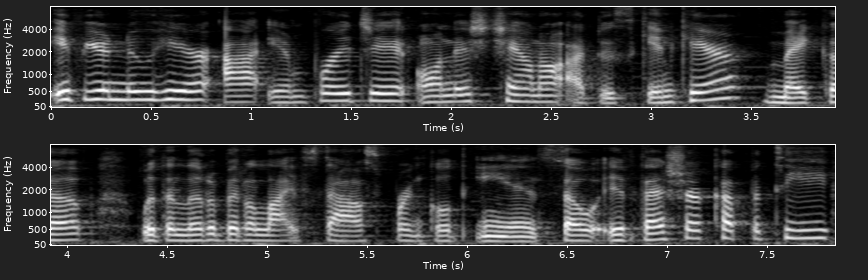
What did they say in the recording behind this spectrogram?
If you're new here, I am Bridget. On this channel, I do skincare, makeup, with a little bit of lifestyle sprinkled in. So if that's your cup of tea,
